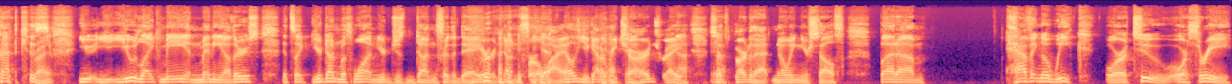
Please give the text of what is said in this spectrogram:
that because Right. you, you like me and many others, it's like you're done with one, you're just done for the day or Right. done for a Yeah. while. You got to Yeah, recharge, right? Yeah. So Yeah. that's part of that knowing yourself. But um, having a week or a two or three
